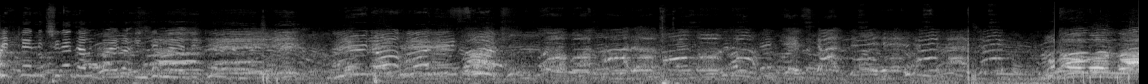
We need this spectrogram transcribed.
Beklerin içine dalıp bayrağı indirmeye bekleyin. Robotlar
